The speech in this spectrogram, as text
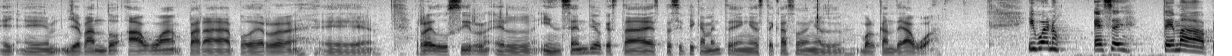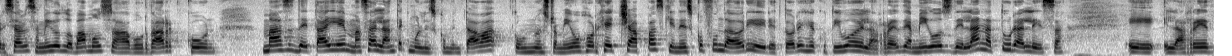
eh, eh, llevando agua para poder eh, reducir el incendio que está específicamente en este caso en el volcán de agua. Y bueno, ese tema, apreciables amigos, lo vamos a abordar con más detalle más adelante, como les comentaba, con nuestro amigo Jorge Chapas, quien es cofundador y director ejecutivo de la red de amigos de la naturaleza, eh, la red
